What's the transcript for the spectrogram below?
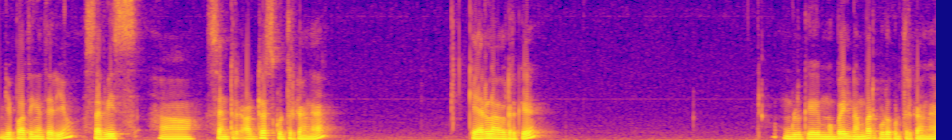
இங்கே பார்த்தீங்கன்னா தெரியும் சர்வீஸ் சென்டர் அட்ரஸ் கொடுத்துருக்காங்க. கேரளாவில் இருக்குது உங்களுக்கு மொபைல் நம்பர் கூட கொடுத்துருக்காங்க.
